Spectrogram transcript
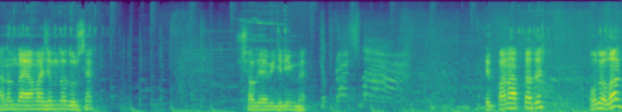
Yanımda yamacımda dur sen. Şu Çalıya bir gireyim ben. Zed bana atladı. Ne oluyor lan?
